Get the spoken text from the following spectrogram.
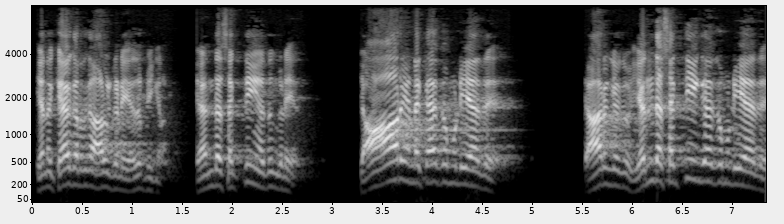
என கேட்கறதுக்கு ஆள் கிடையாது அப்படிங்கிறான். எந்த சக்தியும் எதுவும் கிடையாது. யாரும் என்ன கேட்க முடியாது. யாரும் கேட்க எந்த சக்தியும் கேட்க முடியாது.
